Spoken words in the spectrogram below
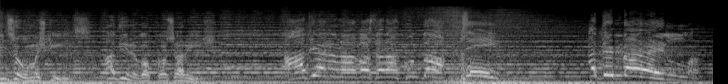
Insomma, schis, a dire qualcosa riesci. A dire una cosa da raccontare! Sì! A dire bella!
